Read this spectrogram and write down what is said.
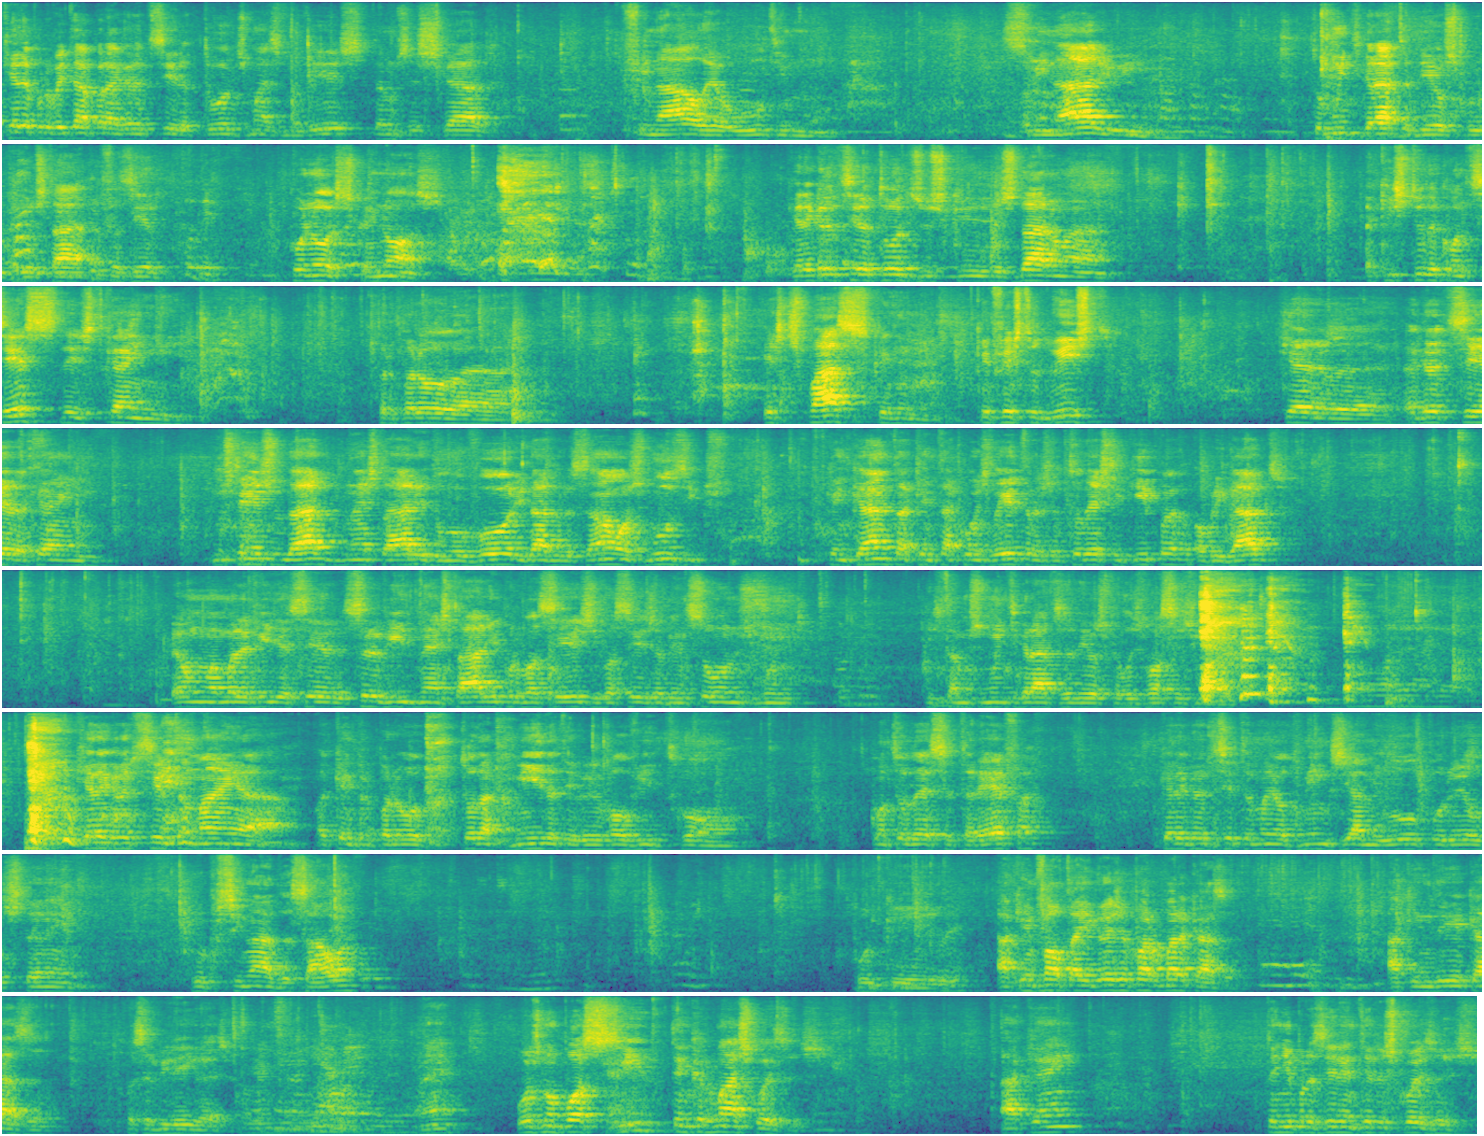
Quero aproveitar para agradecer a todos mais uma vez. Estamos a chegar final, é o último seminário e estou muito grato a Deus por o que Ele está a fazer conosco, em nós. Quero agradecer a todos os que ajudaram a, a que isto tudo acontecesse, desde quem preparou a, este espaço, quem, quem fez tudo isto. Quero uh, agradecer a quem nos tem ajudado nesta área do louvor e da adoração, aos músicos, quem canta, a quem está com as letras, a toda esta equipa, obrigado. É uma maravilha ser servido nesta área por vocês e vocês abençoam-nos muito. E estamos muito gratos a Deus pelas vossas vidas. Quero agradecer também a, a quem preparou toda a comida, esteve envolvido com, com toda essa tarefa. Quero agradecer também ao Domingos e à Milu por eles terem proporcionado a sala. Porque há quem falta à igreja para arrumar a casa. Há quem dê a casa para servir a igreja. Não é? Hoje não posso seguir, tenho que arrumar as coisas. Há quem tenha prazer em ter as coisas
